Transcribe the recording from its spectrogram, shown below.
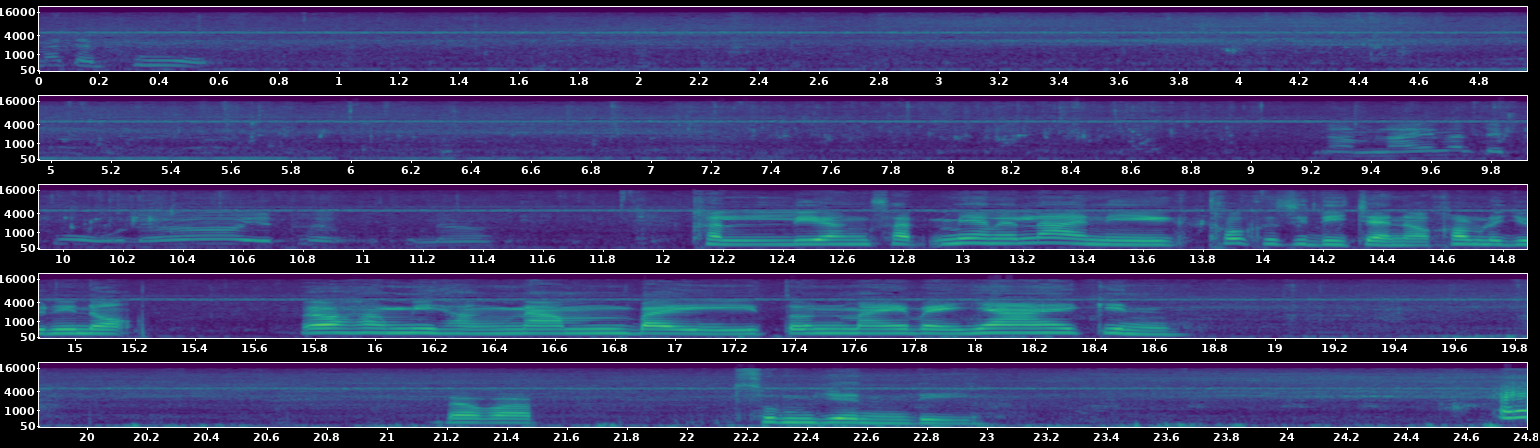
มาแต่ผู้ น้ำไหลมาแต่ผู้เด้ออย่าเถิงผู้เด้อคันเลี้ยงสัตว์เมี่ยงไล่ๆนี่เขาคือสิดีใจเนาะเขาเลยอยู่นี่เนาะแล้วทั้งมีทั้งน้ำใบต้นไม้ใบหญ้าให้กินแบบว่าซุ่มเย็นดีเอ๊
